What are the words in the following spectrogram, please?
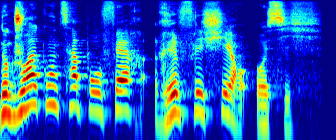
Donc je vous raconte ça pour vous faire réfléchir aussi.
